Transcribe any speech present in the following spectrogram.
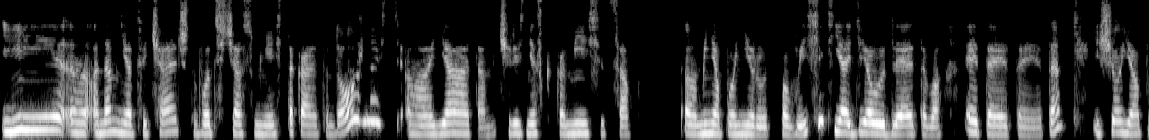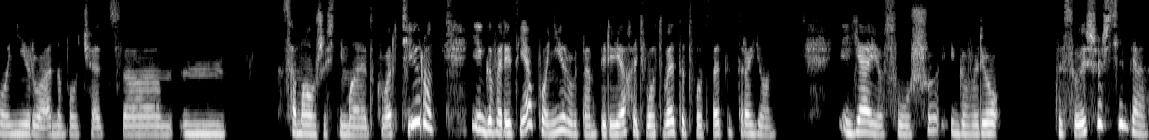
И э, она мне отвечает, что вот сейчас у меня есть такая-то должность, э, я там через несколько месяцев э, меня планируют повысить, я делаю для этого это, это, это. Еще я планирую, она, получается, сама уже снимает квартиру и говорит, я планирую там переехать вот в этот, вот в этот район. И я ее слушаю и говорю, ты слышишь себя?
